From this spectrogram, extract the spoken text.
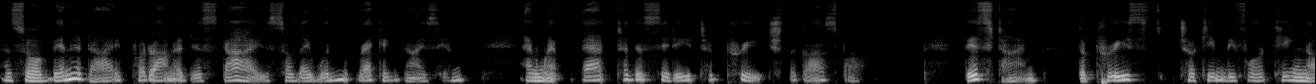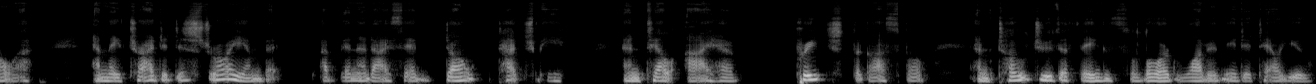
And so Abinadi put on a disguise so they wouldn't recognize him and went back to the city to preach the gospel. This time, the priests took him before King Noah and they tried to destroy him, but Abinadi said, Don't touch me until I have preached the gospel and told you the things the Lord wanted me to tell you.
